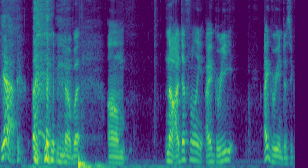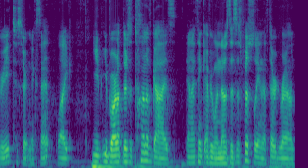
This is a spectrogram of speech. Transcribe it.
Yeah. no, but um, no, I definitely I agree. I agree and disagree to a certain extent. Like you, you brought up, there's a ton of guys, and I think everyone knows this, especially in the third round.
